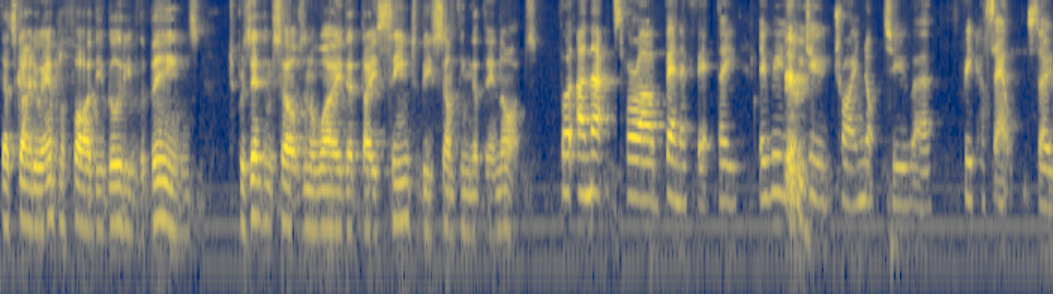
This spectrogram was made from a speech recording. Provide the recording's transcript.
that's going to amplify the ability of the beings to present themselves in a way that they seem to be something that they're not. But and that's for our benefit. They they really do try not to uh, freak us out. So,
